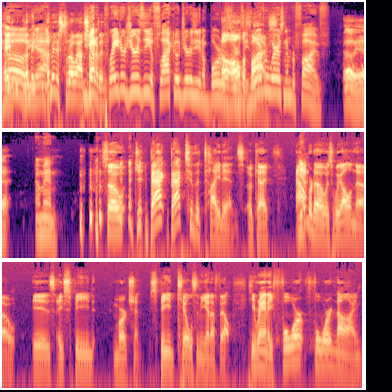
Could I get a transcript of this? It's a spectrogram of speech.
Hey, Oh, let me yeah. let me just throw out You got a Prater jersey, a Flacco jersey, and a Bortles Oh, all the jersey. Whoever wears number five, Oh yeah. I'm in. So j- back back to the tight ends, okay? Yeah. Albert O, as we all know, is a speed merchant. Speed kills in the NFL. He ran a 4.49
